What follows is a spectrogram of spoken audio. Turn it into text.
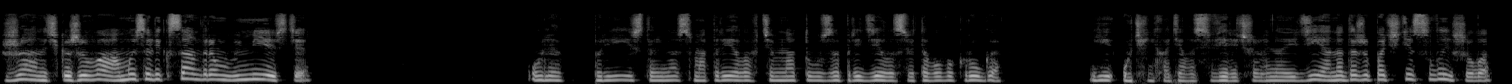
Жаночка жива, а мы с Александром вместе. Оля пристально смотрела в темноту за пределы светового круга. Ей очень хотелось верить шальной идее, она даже почти слышала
